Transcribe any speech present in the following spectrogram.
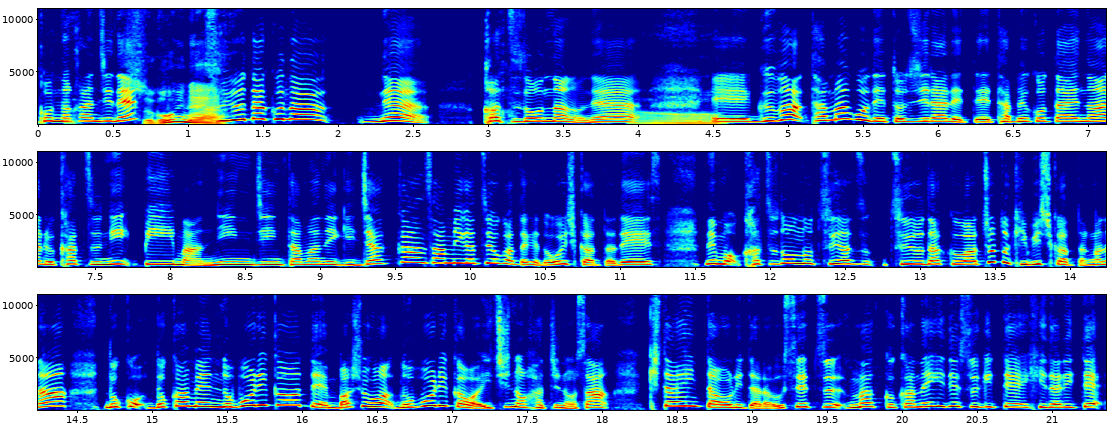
こんな感じね。すごいね。つ。ゆだくなねカツ丼なのねえー具は卵で閉じられて食べ応えのあるカツにピーマン、人参、玉ねぎ、若干酸味が強かったけど美味しかったです。でも、カツ丼のつやず、つゆだくはちょっと厳しかったかな。どこ、どか麺上り川店、場所は上り川1-8-3。北インター降りたら右折、マック金秀過ぎて左手。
